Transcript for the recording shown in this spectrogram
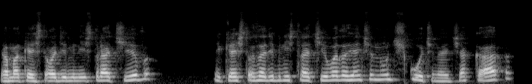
é uma questão administrativa, e questões administrativas a gente não discute, né? A gente acata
